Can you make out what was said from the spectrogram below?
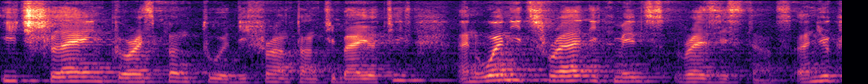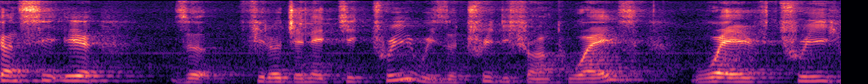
Each lane corresponds to a different antibiotic. And when it's red, it means resistance. And you can see here the phylogenetic tree with the three different waves wave 3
